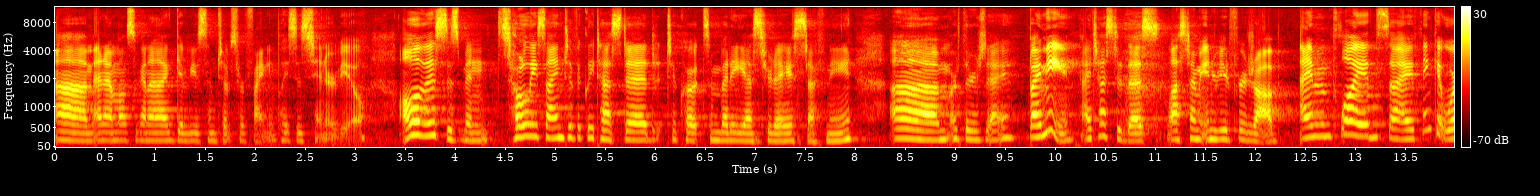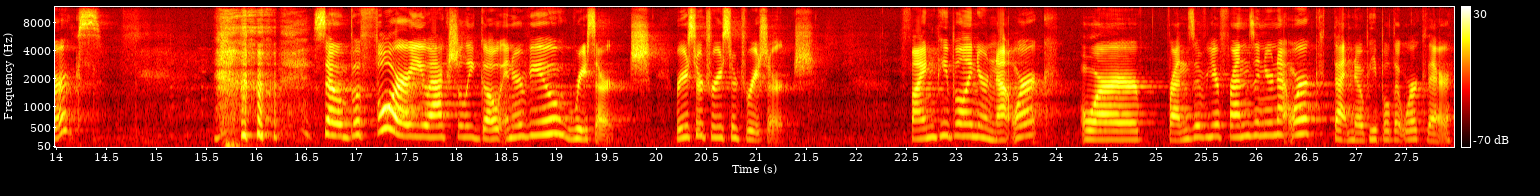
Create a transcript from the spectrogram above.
Um, and I'm also gonna give you some tips for finding places to interview. All of this has been totally scientifically tested, to quote somebody yesterday, Stephanie, um, or Thursday, by me. I tested this last time I interviewed for a job. I'm employed, so I think it works. so before you actually go interview, research. Research, research, research. Find people in your network or friends of your friends in your network that know people that work there.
